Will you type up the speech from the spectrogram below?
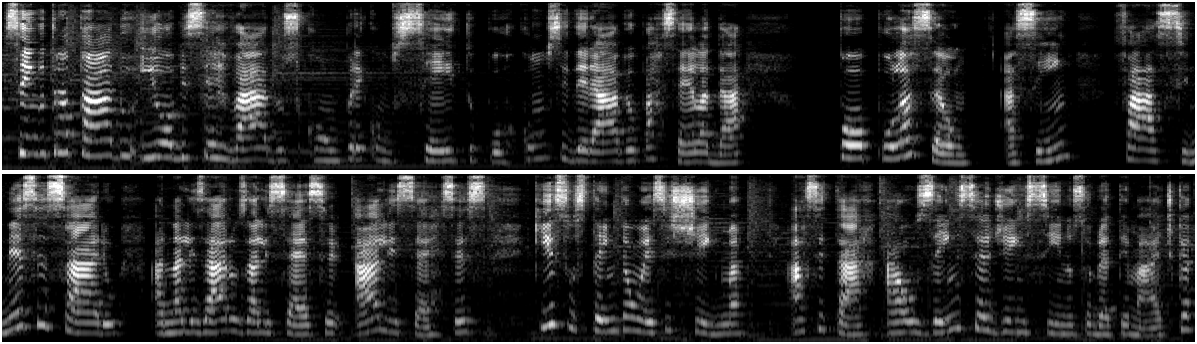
Sendo tratado e observados com preconceito por considerável parcela da população. Assim, faz-se necessário analisar os alicerces que sustentam esse estigma, a citar a ausência de ensino sobre a temática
